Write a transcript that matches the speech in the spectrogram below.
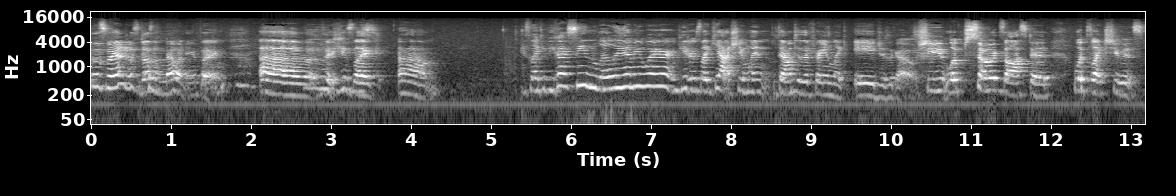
This man just doesn't know anything. Um, but he's like, um, he's like, have you guys seen Lily anywhere? And Peter's like, yeah, she went down to the train like ages ago. She looked so exhausted. Looked like she was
